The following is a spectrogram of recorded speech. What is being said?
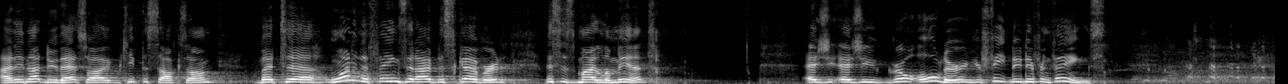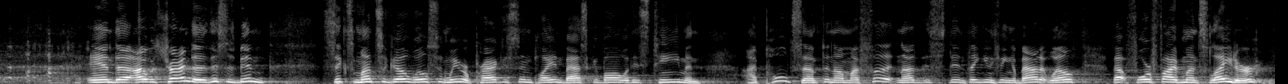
I did not do that, so I keep the socks on. But uh, one of the things that I've discovered, this is my lament, as you, as you grow older, your feet do different things. And uh, I was trying to, this has been six months ago, Wilson, we were practicing playing basketball with his team, and I pulled something on my foot, and I just didn't think anything about it. Well, about four or five months later,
